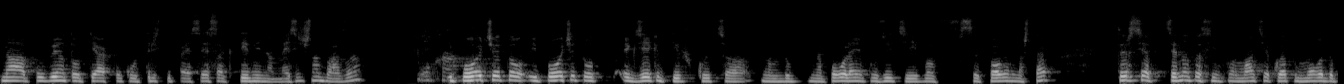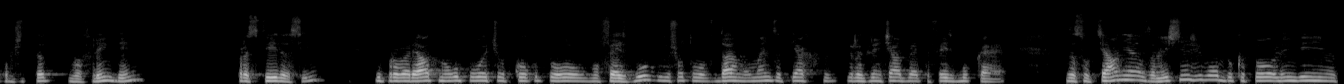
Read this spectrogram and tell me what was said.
на половината от тях около 350 са активни на месечна база И повечето, и повечето от екзекутив, които са на, на по-големи позиции в световен мащаб, търсят ценната си информация, която могат да прочетат в LinkedIn през фида си и проверяват много повече, отколкото в Facebook, защото в даден момент за тях разграничават двете. Facebook е за социалния, за личния живот, докато LinkedIn е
